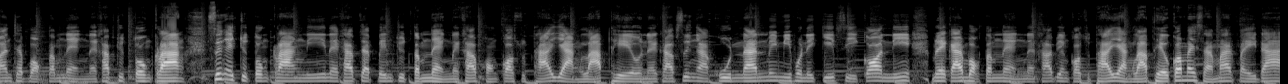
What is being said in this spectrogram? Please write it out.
มันจะบอกตำแหน่งนะครับจุดตรงกลาง ซึ่งไอจุดตรงกลางนี้นะครับจะเป็นจุดตำแหน่งนะครับของกาะสุดท้ายอย่างลับเทลนะครับซึ่งหาคุณนั้นไม่มีโพนิกิฟสีก้อนนี้ในการบอกตำแหน่งนะครับอย่างกาะสุดท้ายอย่างลับเทลก็ไม่สามารถไปได้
